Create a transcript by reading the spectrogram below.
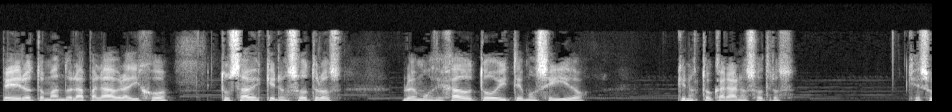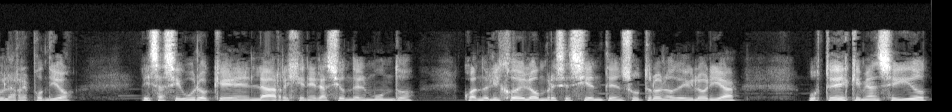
Pedro tomando la palabra dijo, Tú sabes que nosotros lo hemos dejado todo y te hemos seguido. ¿Qué nos tocará a nosotros? Jesús les respondió, Les aseguro que en la regeneración del mundo, cuando el Hijo del Hombre se siente en su trono de gloria, ustedes que me han seguido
